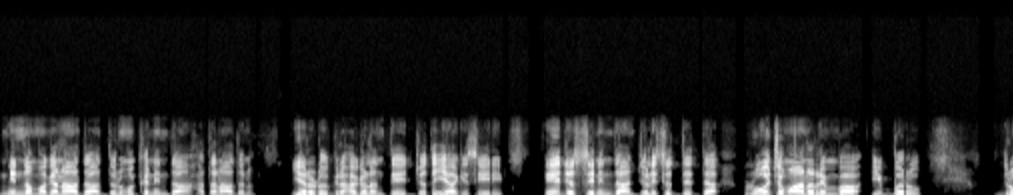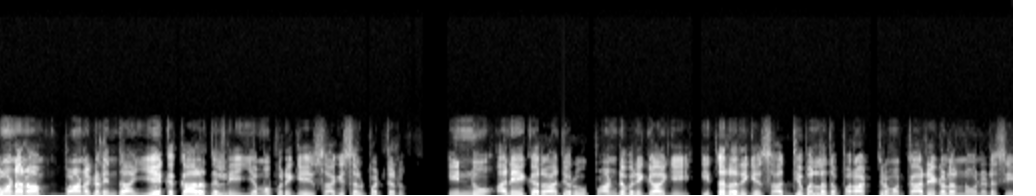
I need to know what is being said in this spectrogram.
ನಿನ್ನ ಮಗನಾದ ದುರ್ಮುಖನಿಂದ ಹತನಾದನು. ಎರಡು ಗ್ರಹಗಳಂತೆ ಜೊತೆಯಾಗಿ ಸೇರಿ ತೇಜಸ್ಸಿನಿಂದ ಜ್ವಲಿಸುತ್ತಿದ್ದ ರೋಚಮಾನರೆಂಬ ಇಬ್ಬರು ದ್ರೋಣನ ಬಾಣಗಳಿಂದ ಏಕಕಾಲದಲ್ಲಿ ಯಮಪುರಿಗೆ ಸಾಗಿಸಲ್ಪಟ್ಟರು. ಇನ್ನು ಅನೇಕ ರಾಜರು ಪಾಂಡವರಿಗಾಗಿ ಇತರರಿಗೆ ಸಾಧ್ಯವಲ್ಲದ ಪರಾಕ್ರಮ ಕಾರ್ಯಗಳನ್ನು ನಡೆಸಿ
